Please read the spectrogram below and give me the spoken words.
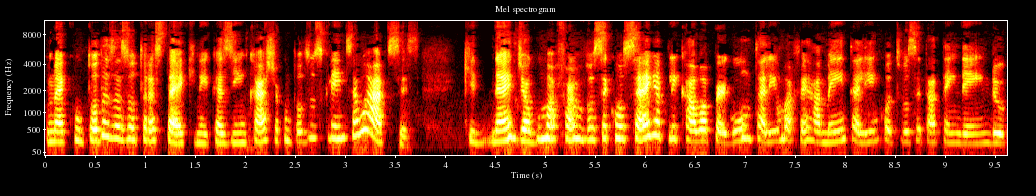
né, com todas as outras técnicas e encaixa com todos os clientes é o Access. Que, né, de alguma forma você consegue aplicar uma pergunta ali, uma ferramenta ali, enquanto você está atendendo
